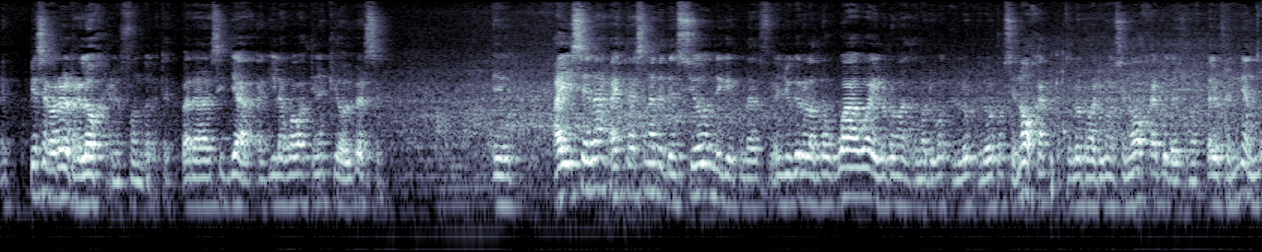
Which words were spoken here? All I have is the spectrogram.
empieza a correr el reloj en el fondo, para decir ya, aquí las guaguas tienen que volverse. Eh, hay escenas, hay estas escenas de tensión de que yo quiero las dos guaguas y el otro, el otro, se enoja, el otro matrimonio se enoja, puta, nos está defendiendo.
